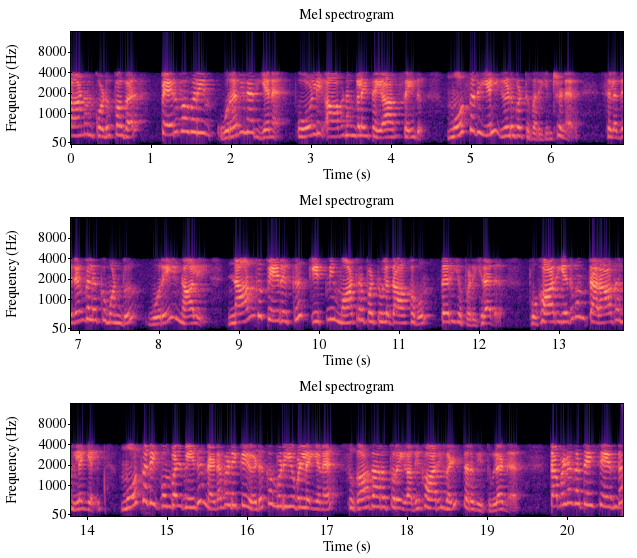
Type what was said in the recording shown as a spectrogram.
தானம் கொடுப்பவர் பெறுபவரின் உறவினர் என போலி ஆவணங்களை தயார் செய்து மோசடியில் ஈடுபட்டு வருகின்றனர். சில தினங்களுக்கு முன்பு ஒரே நாளில் நான்கு பேருக்கு கிட்னி மாற்றப்பட்டுள்ளதாகவும் தெரியப்படுகிறது. புகார் எதுவும் தராத நிலையில் மோசடி கும்பல் மீது நடவடிக்கை எடுக்க முடியவில்லை என சுகாதாரத்துறை அதிகாரிகள் தெரிவித்துள்ளனர். தமிழகத்தை சேர்ந்த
